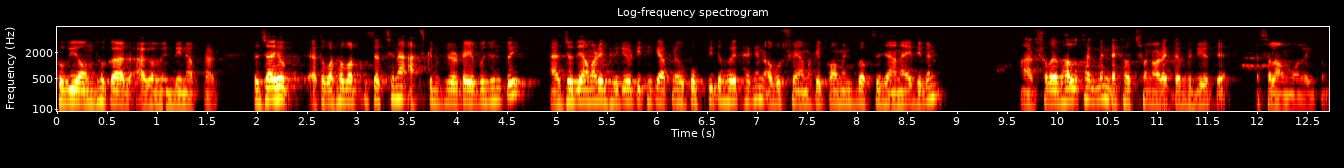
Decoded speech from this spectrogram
খুবই অন্ধকার আগামী দিন আপনার। তো যাই হোক, এত কথা বলতে চাচ্ছি না। আজকের ভিডিওটা এই পর্যন্তই। আর যদি আমার এই ভিডিওটি থেকে আপনি উপকৃত হয়ে থাকেন, অবশ্যই আমাকে কমেন্ট বক্সে জানাই দিবেন। আর সবাই ভালো থাকবেন। দেখা হচ্ছে অন্য আরেকটা ভিডিওতে। আসসালামু আলাইকুম।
